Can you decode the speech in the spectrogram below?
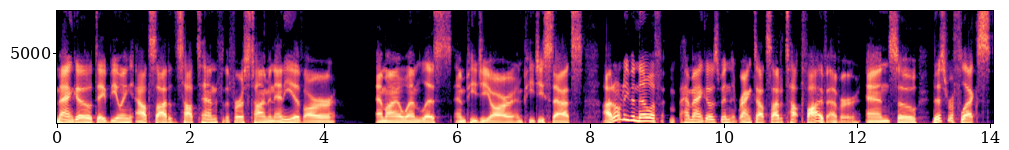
Mango debuting outside of the top 10 for the first time in any of our MIOM lists, MPGR, and PG stats. I don't even know if Hamango's been ranked outside of top five ever. And so this reflects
